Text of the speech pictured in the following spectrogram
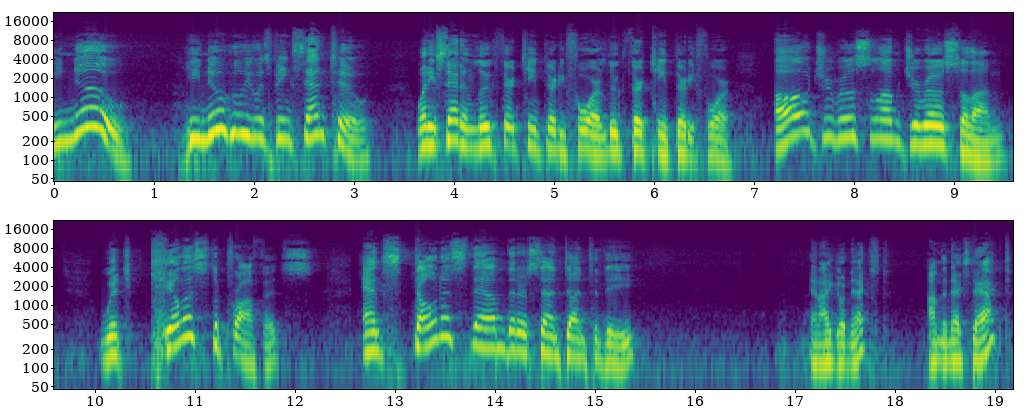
He knew, he knew who he was being sent to when he said in Luke 13 34, Luke 13 34, O Jerusalem, Jerusalem, which killest the prophets and stonest them that are sent unto thee. And I go next. I'm the next act.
